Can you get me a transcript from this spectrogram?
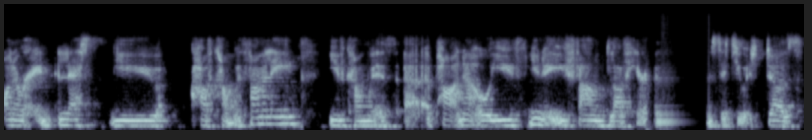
on our own, unless you have come with family, you've come with a partner, or you've, you know, you found love here in the city, which does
